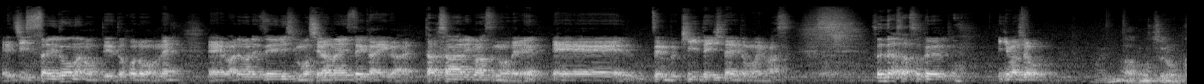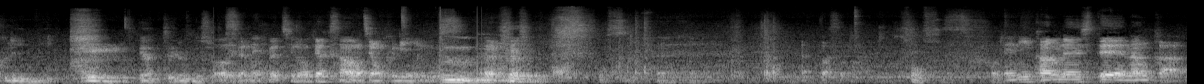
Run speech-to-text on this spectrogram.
え実際どうなのっていうところをね、えー我々税理士も知らない世界がたくさんありますので、えー全部聞いていきたいと思います。それでは早速いきましょう。今はもちろんクリーンにやってるんでしょう。そうですよね。うちのお客さんはもちろんクリーンです、うん。やっぱそう。そうそれに関連してなんか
